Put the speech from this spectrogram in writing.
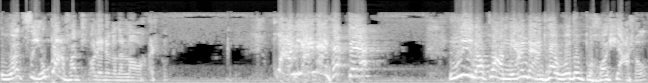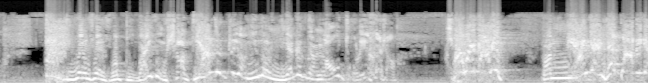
我自有办法调理这个的老和尚。挂免战牌，对，为了挂免战牌，我都不好下手。大元帅说，不管用啥点子，只要你能捏着个老秃驴和尚，千万大令，把免战牌挂着去。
